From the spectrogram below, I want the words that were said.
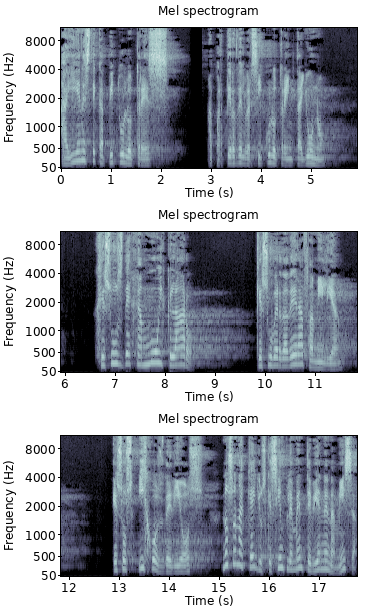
Ahí en este capítulo 3, a partir del versículo 31, Jesús deja muy claro que su verdadera familia, esos hijos de Dios, no son aquellos que simplemente vienen a misa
